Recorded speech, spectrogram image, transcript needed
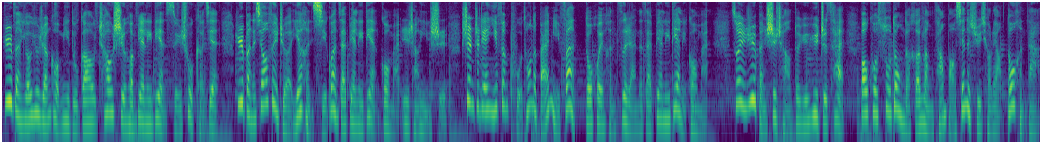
日本由于人口密度高，超市和便利店随处可见，日本的消费者也很习惯在便利店购买日常饮食，甚至连一份普通的白米饭都会很自然的在便利店里购买。所以日本市场对于预制菜，包括速冻的和冷藏保鲜的需求量都很大。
